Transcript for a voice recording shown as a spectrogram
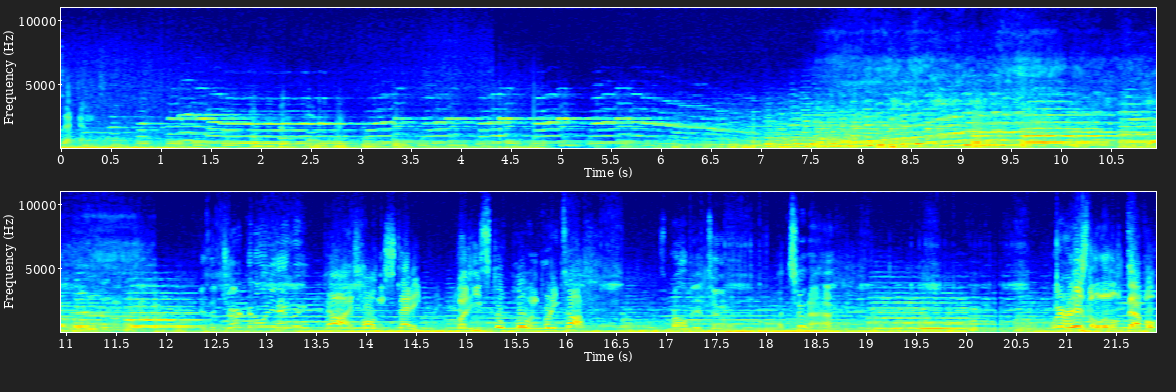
Second. Is it jerking on you, Henry? No, he's holding steady, but he's still pulling pretty tough. It's probably a tuna. A tuna, huh? Where is the little devil?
